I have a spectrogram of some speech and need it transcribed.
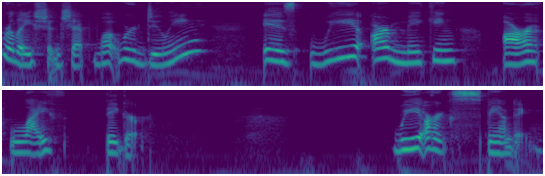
a relationship, what we're doing is we are making our life bigger. We are expanding.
